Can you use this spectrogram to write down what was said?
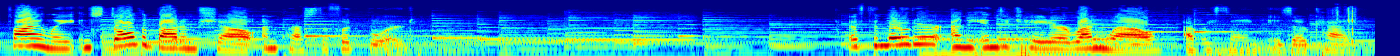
Finally, install the bottom shell and press the footboard. If the motor and the indicator run well, everything is okay.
